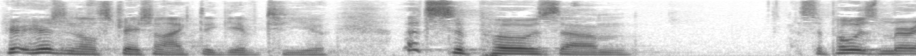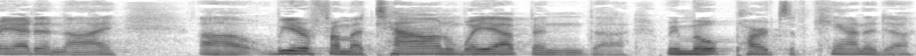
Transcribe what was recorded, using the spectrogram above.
here, here's an illustration I like to give to you. Let's suppose, um, suppose Marietta and I, uh, we are from a town way up in the remote parts of Canada,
